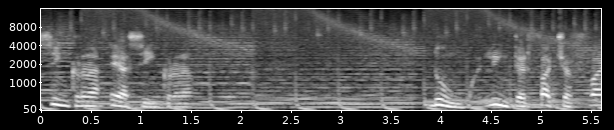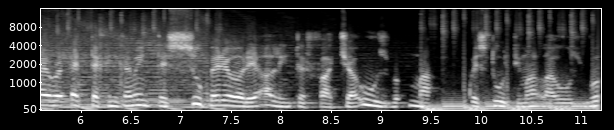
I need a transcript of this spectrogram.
sincrona e asincrona. Dunque, l'interfaccia Fire è tecnicamente superiore all'interfaccia USB, ma quest'ultima, la USB,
